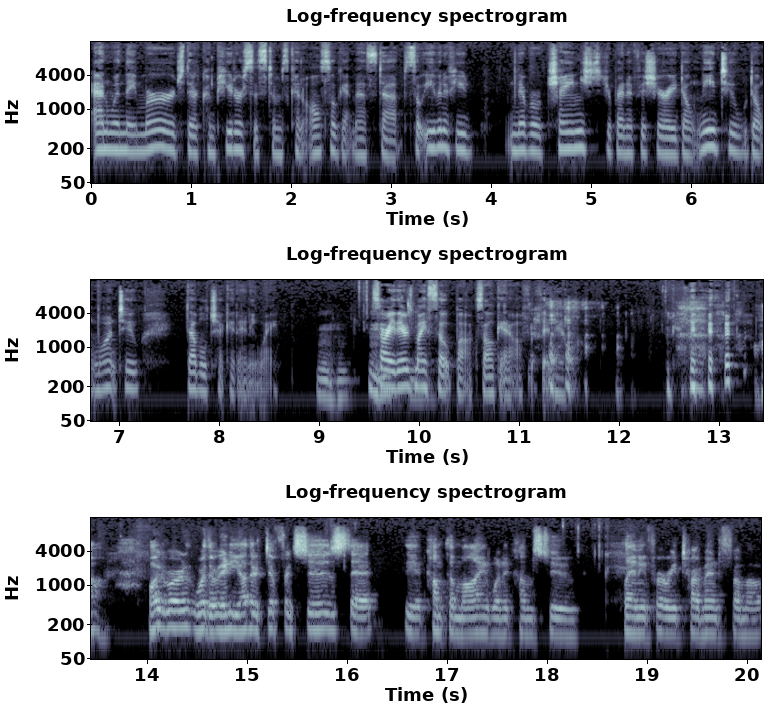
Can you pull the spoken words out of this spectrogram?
And when they merge, their computer systems can also get messed up. So even if you never changed your beneficiary, don't need to, don't want to, double check it anyway. Mm-hmm. Mm-hmm. Sorry, there's my soapbox. I'll get off of it now. were, were there any other differences that, that come to mind when it comes to planning for retirement from a,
